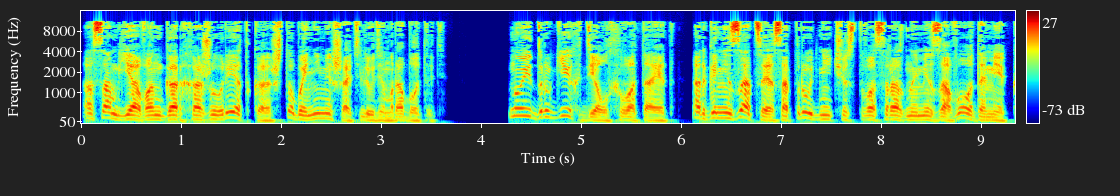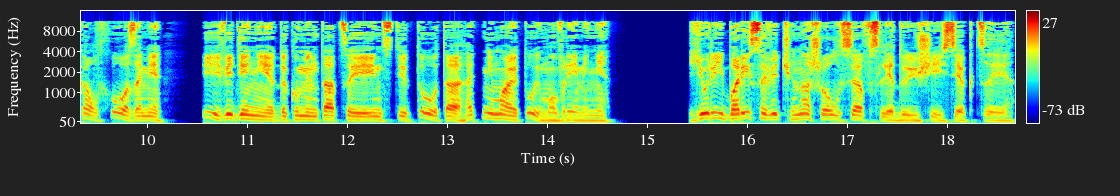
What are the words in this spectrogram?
А сам я в ангар хожу редко, чтобы не мешать людям работать. Ну и других дел хватает. Организация сотрудничества с разными заводами, колхозами и ведение документации института отнимают уйму времени. Юрий Борисович нашелся в следующей секции.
